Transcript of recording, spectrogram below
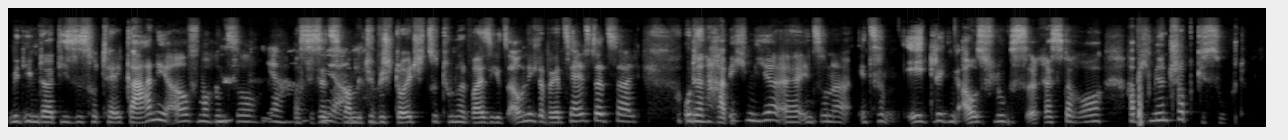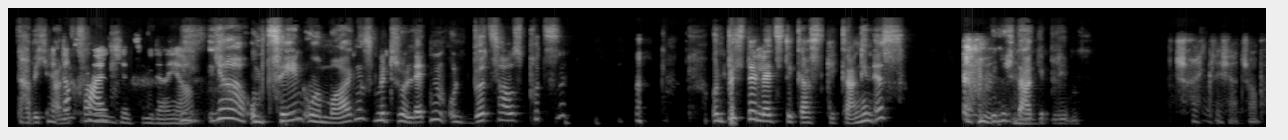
mit ihm da dieses Hotel Garni aufmache und so. Ja. Was das jetzt ja. mal mit typisch Deutsch zu tun hat, weiß ich jetzt auch nicht, aber erzählst du jetzt halt. Und dann habe ich mir äh, in so einer, in so einem ekligen Ausflugsrestaurant, habe ich mir einen Job gesucht. Da habe ich Ja, das angefangen. weiß ich jetzt wieder, ja. Ja, um 10 Uhr morgens mit Toiletten und Wirtshaus putzen. Und bis der letzte Gast gegangen ist, bin ich da geblieben. Schrecklicher Job.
